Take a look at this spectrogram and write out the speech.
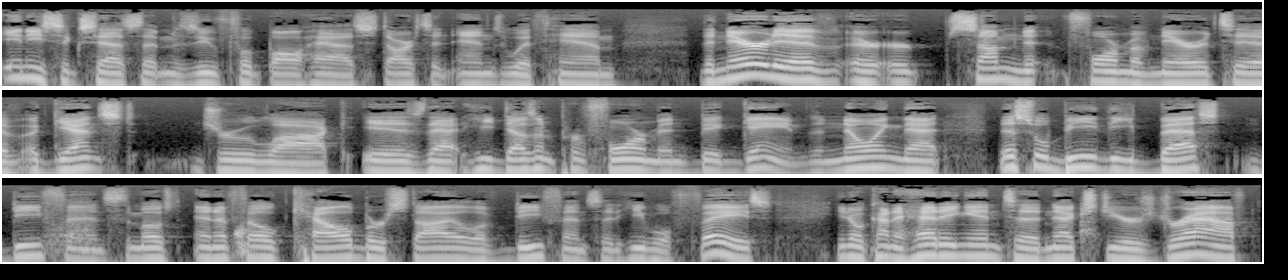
any success that Mizzou football has starts and ends with him. The narrative or, or some form of narrative against Drew Lock is that he doesn't perform in big games. And knowing that this will be the best defense, the most NFL caliber style of defense that he will face, you know, kind of heading into next year's draft,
